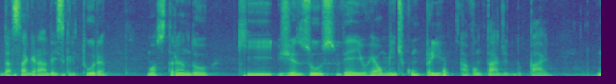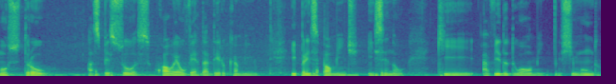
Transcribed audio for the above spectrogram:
da Sagrada Escritura, mostrando que Jesus veio realmente cumprir a vontade do Pai, mostrou às pessoas qual é o verdadeiro caminho e, principalmente, ensinou que a vida do homem neste mundo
